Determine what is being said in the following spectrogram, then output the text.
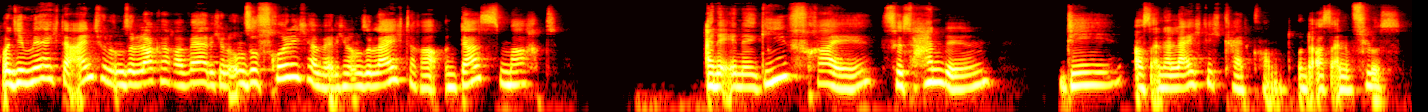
Und je mehr ich da eintune, umso lockerer werde ich und umso fröhlicher werde ich und umso leichterer. Und das macht eine Energie frei fürs Handeln, die aus einer Leichtigkeit kommt und aus einem Fluss.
